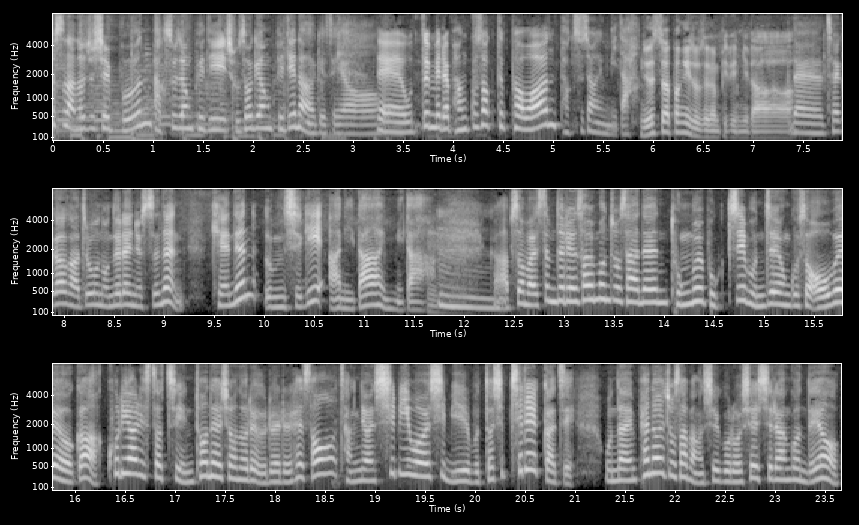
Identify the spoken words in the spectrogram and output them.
뉴스 나눠주실 분 박수정 PD, 조석영 PD 나와 계세요. 네, 오뜨밀의 방구석 특파원 박수정입니다. 뉴스 자판기 조석영 PD입니다. 네, 제가 가져온 오늘의 뉴스는 개는 음식이 아니다입니다. 음. 그러니까 앞서 말씀드린 설문조사는 동물복지문제연구소 어웨어가 코리아 리서치 인터내셔널에 의뢰를 해서 작년 12월 12일부터 17일까지 온라인 패널 조사 방식으로 실시를 한 건데요.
